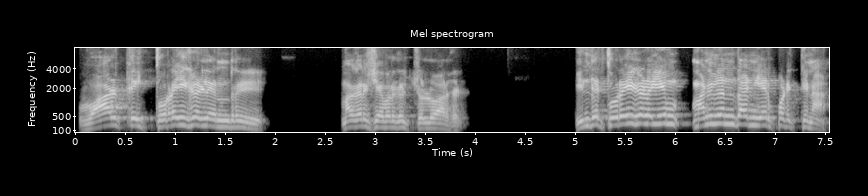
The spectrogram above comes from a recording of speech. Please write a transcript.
வாழ்க்கை துறைகள் என்று மகரிஷி அவர்கள் சொல்வார்கள். இந்த துறைகளையும் மனிதன் தான் ஏற்படுத்தினான்.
